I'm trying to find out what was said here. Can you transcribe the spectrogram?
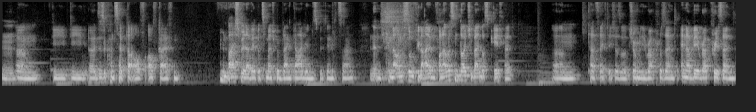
Hm. ähm, die, die äh, diese Konzepte auf, aufgreifen. Ein Beispiel da wäre zum Beispiel Blind Guardian, das wird dir nichts sagen. Ne. Und ich kenne da auch nicht so viele Alben von, aber es ist eine deutsche Band aus Krefeld. Ähm, tatsächlich, also Germany represent, NRW represent.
